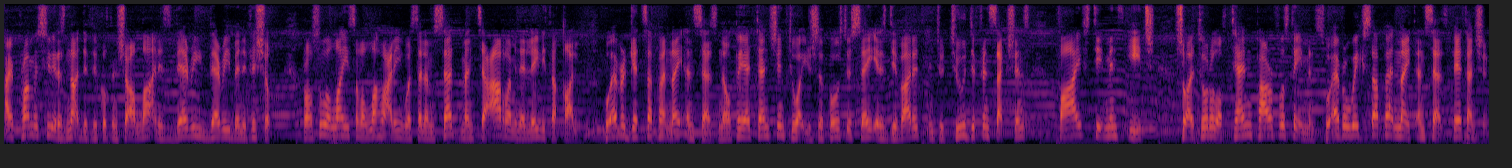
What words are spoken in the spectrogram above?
I promise you, it is not difficult, inshallah, and is very, very beneficial. Rasulullah said, "Man min faqal." Whoever gets up at night and says, now pay attention to what you're supposed to say. It is divided into two different sections, five statements each, so a total of ten powerful statements. Whoever wakes up at night and says, pay attention.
